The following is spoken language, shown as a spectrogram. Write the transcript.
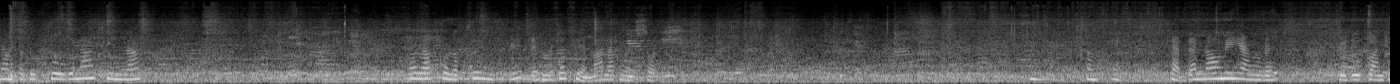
ยำปลาดุกฟูก็น่ากินนะแล้วรับคนละครึ่ง เอ๊ะแต่มันก็เขียนว่ารับเงินสดอืมทางแถบ แถบด้านนอกนี่ยังเลยเดี๋ยวดูก่อนแถ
